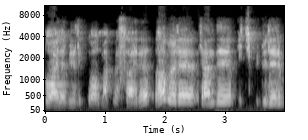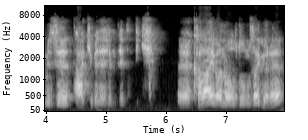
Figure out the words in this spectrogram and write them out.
doğayla birlikte olmak vesaire. Daha böyle kendi içgüdülerimizi takip edelim dedik. Ee, kara hayvanı olduğumuza göre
